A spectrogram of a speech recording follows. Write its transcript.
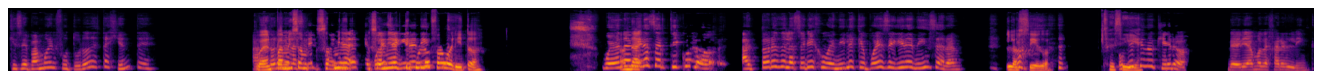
que sepamos el futuro de esta gente. Bueno, para mí son, son mi, son pueden mi seguir en artículo Instagram. favorito. Bueno, Onda- mira ese artículo. Actores de las series juveniles que puedes seguir en Instagram. Lo sigo. Se Obvio que no quiero. Deberíamos dejar el link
